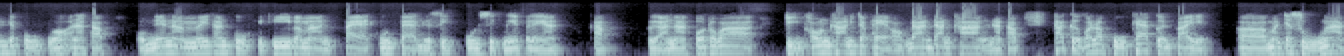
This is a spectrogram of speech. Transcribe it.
ที่จะปลูกเงาะนะครับ ผมแนะนำให้ท่านปลูกอยู่ที่ประมาณ8คูณ8หรือ 10คูณ10 เมตรไปเลยฮะครับเผื่ออนาคตเพราะว่ากิ่งเขาค่อนข้างที่จะแผ่ออกด้านด้านข้างนะครับ ถ้าเกิดว่าเราปลูกแคบเกินไปเนี่ยเอ่อมันจะสูงมาก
